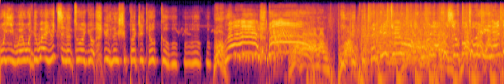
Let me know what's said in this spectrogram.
我以为我的外语起了作用，原来是怕这条狗。啊！别追我，我们俩可是有共同语言的。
